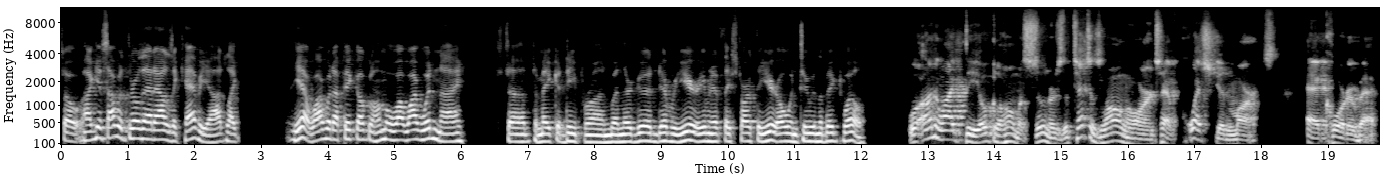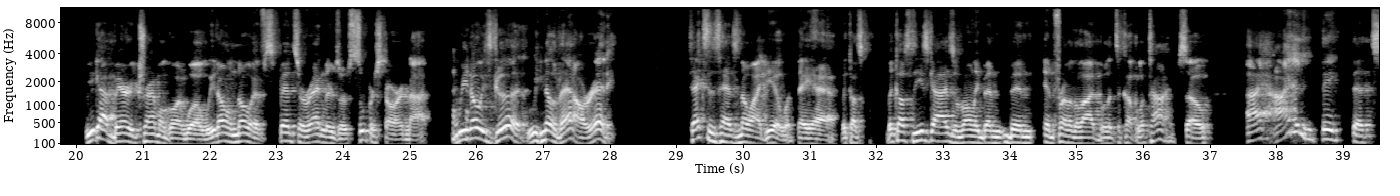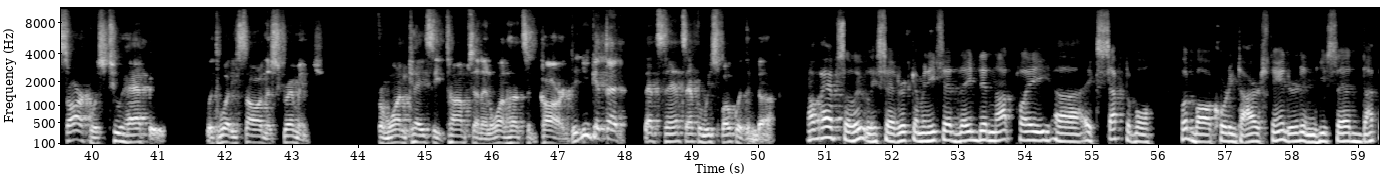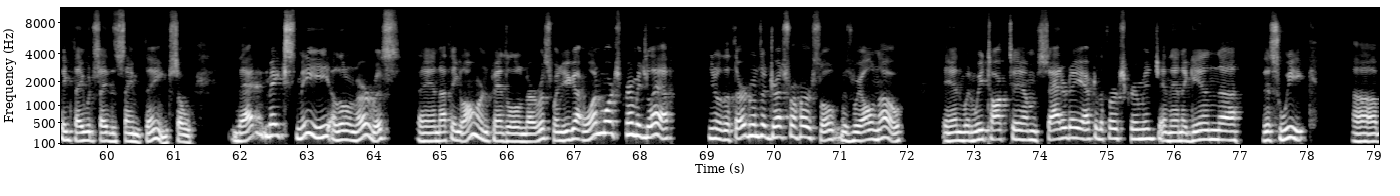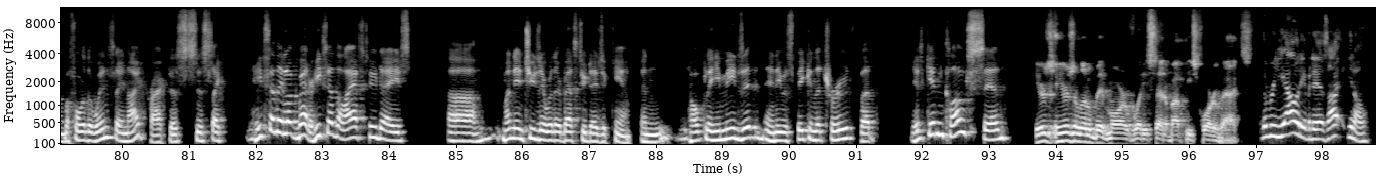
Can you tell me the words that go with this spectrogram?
so I guess I would throw that out as a caveat. Like, yeah, why would I pick Oklahoma? Why, why wouldn't I to, to make a deep run when they're good every year, even if they start the year 0 and 2 in the Big 12? Well, unlike the Oklahoma Sooners, the Texas Longhorns have question marks at quarterback you got Berry Tramel going, well, we don't know if Spencer Rattler's a superstar or not. We know he's good. We know that already. Texas has no idea what they have because because these guys have only been been in front of the live bullets a couple of times. So I I didn't think that Sark was too happy with what he saw in the scrimmage from one Casey Thompson and one Hudson Card. Did you get that that sense after we spoke with him, Duck? Oh, absolutely, Cedric. I mean, he said they did not play uh, acceptable football according to our standard. And he said, I think they would say the same thing. So that makes me a little nervous. And I think Longhorn fans a little nervous when you got one more scrimmage left. You know, the third one's a dress rehearsal, as we all know. And when we talked to him Saturday after the first scrimmage, and then again uh, this week uh, before the Wednesday night practice. It's like he said they look better. He said the last two days, uh, Monday and Tuesday, were their best two days of camp, and hopefully he means it and he was speaking the truth. But it's getting close, Sid. Here's here's a little bit more of what he said about these quarterbacks. The reality of it is, I you know,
